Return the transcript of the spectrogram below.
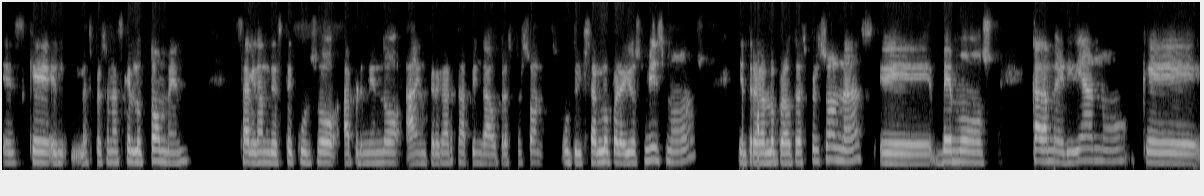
es que las personas que lo tomen salgan de este curso aprendiendo a entregar tapping a otras personas, utilizarlo para ellos mismos y entregarlo para otras personas. Eh, vemos cada meridiano, que,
